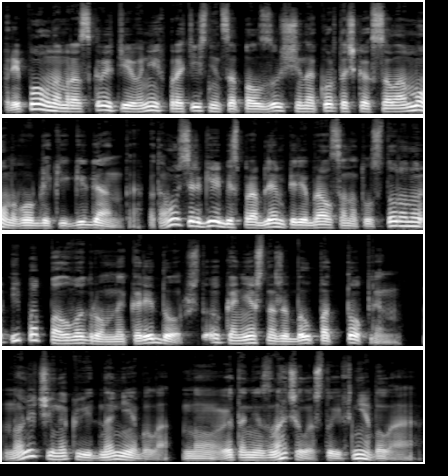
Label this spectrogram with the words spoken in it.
При полном раскрытии в них протиснется ползущий на корточках Соломон в облике гиганта. Потому Сергей без проблем перебрался на ту сторону и попал в огромный коридор, что, конечно же, был подтоплен. Но личинок видно не было. Но это не значило, что их не было.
